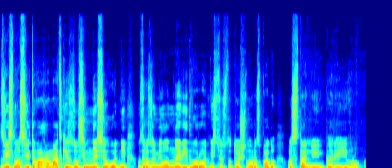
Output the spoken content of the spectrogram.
Звісно, світова громадськість зовсім не сьогодні зрозуміла невідворотність остаточного розпаду останньої імперії Європи.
